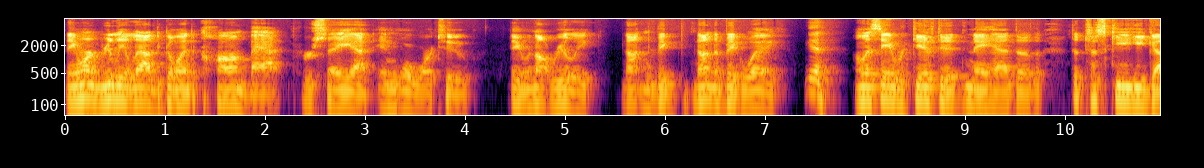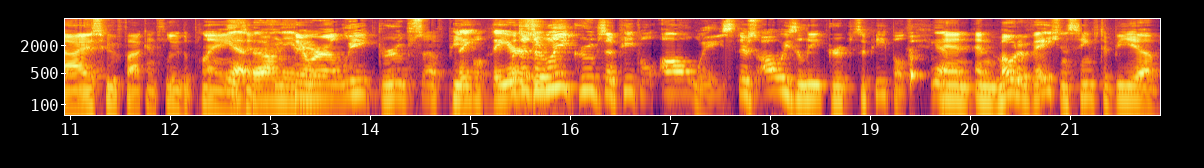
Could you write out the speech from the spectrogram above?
They weren't really allowed to go into combat per se at in World War II. They were not really not in a big not in a big way. yeah, unless they were gifted and they had the the, the Tuskegee guys who fucking flew the planes. yeah, but on the there were elite groups of people. the but there's elite groups of people always. There's always elite groups of people, Yeah. and and motivation seems to be a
